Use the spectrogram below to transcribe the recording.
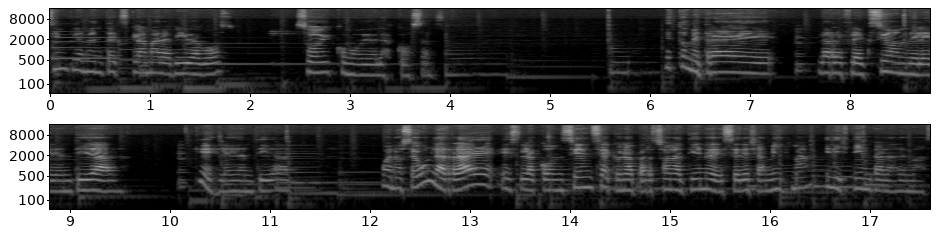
simplemente exclamar a viva voz, soy como veo las cosas. Esto me trae la reflexión de la identidad. ¿Qué es la identidad? Bueno, según la RAE es la conciencia que una persona tiene de ser ella misma y distinta a las demás.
